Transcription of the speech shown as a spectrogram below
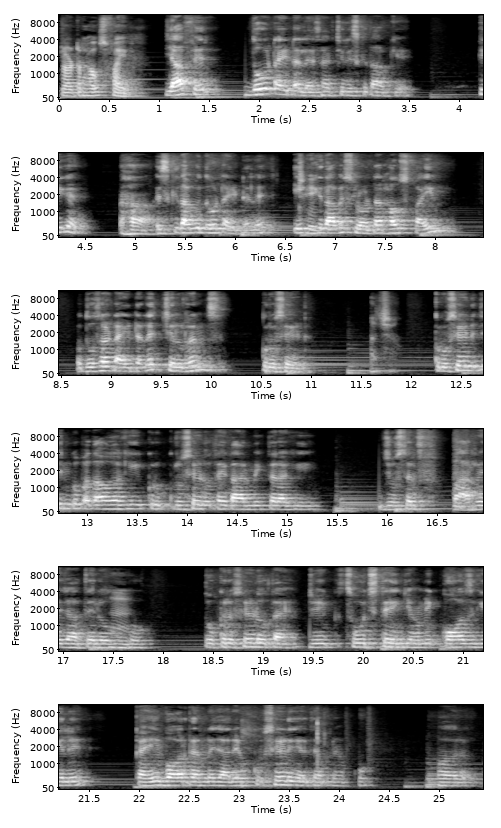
slaughter house five या फिर दो टाइटल है एक्चुअली इस किताब के। ठीक है? हाँ इस किताब के दो टाइटल है। एक किताब है स्लॉटर हाउस फाइव और दूसरा टाइटल है चिल्ड्रंस क्रूसेड अच्छा। क्रूसेड जिनको पता होगा कि क्रूसेड होता है आर्मी तरह की जो सिर्फ़ मारने जाते हैं लोगों हम्म। को। तो क्रूसेड होता है जो एक सोचते हैं कि हम एक कॉज के लिए कहीं वॉर करने जा रहे हो। क्रूसेड कहते हैं अपने आप को। और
